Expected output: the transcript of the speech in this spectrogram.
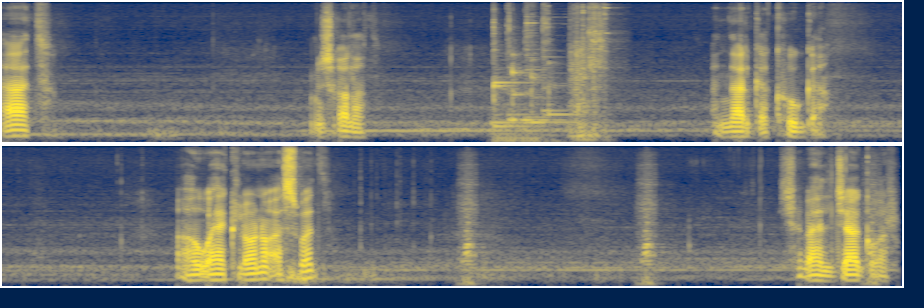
هات. مش غلط. النرجة كوجا. هو هيك لونه أسود. شبه الجاكور.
